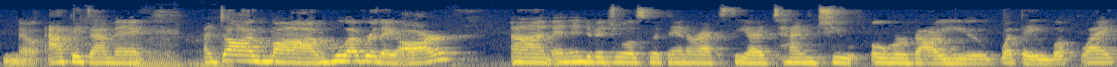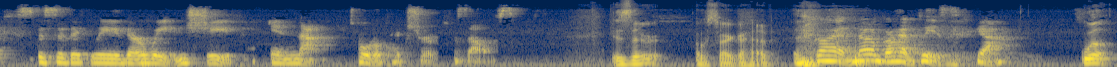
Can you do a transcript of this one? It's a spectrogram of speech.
you know academic, a dog mom, whoever they are. Um, and individuals with anorexia tend to overvalue what they look like, specifically their weight and shape in that total picture of themselves. Is there Oh, sorry. Go ahead. Go ahead. No, go ahead, please. Yeah. Well,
